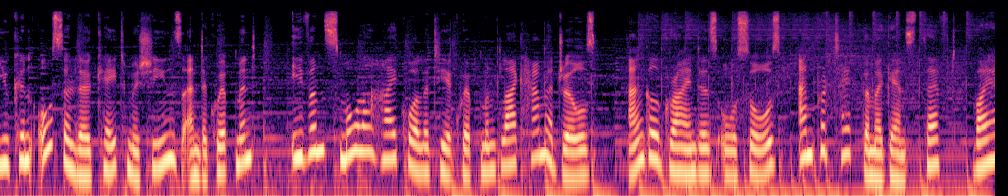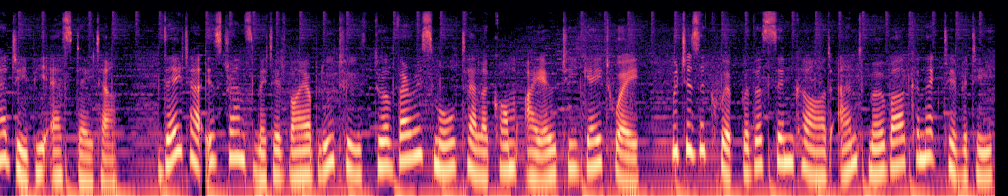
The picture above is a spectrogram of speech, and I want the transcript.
you can also locate machines and equipment, even smaller high-quality equipment like hammer drills, angle grinders or saws and protect them against theft via GPS data. Data is transmitted via Bluetooth to a very small Telekom IoT gateway, which is equipped with a SIM card and mobile connectivity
